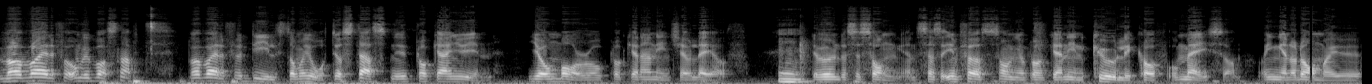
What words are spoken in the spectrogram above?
vad, vad, är det för, om vi bara snabbt. Vad, vad är det för deals de har gjort? Just Stastny plockar han ju in. Joe Morrow plockade han in Chevleoff. Mm. Det var under säsongen. Sen så inför säsongen plockade han in Kulikov och Mason. Och ingen av dem har ju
